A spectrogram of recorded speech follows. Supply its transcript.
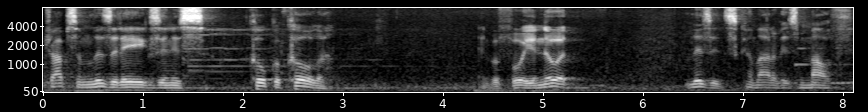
Drop some lizard eggs in his Coca-Cola. And before you know it, lizards come out of his mouth.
